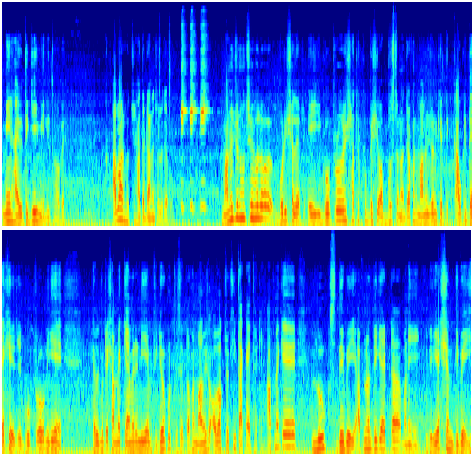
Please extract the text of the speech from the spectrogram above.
মেন হাইওয়েতে গিয়েই মিলিত হবে। আবার হচ্ছে হাতে ডানে চলে যাব। মানুষজন হচ্ছে হলো বরিশালের, এই গোপ্রোর সাথে খুব বেশি অভ্যস্ত না যখন মানুষজনকে কাউকে দেখে যে গোপ্রো নিয়ে হেলমেটের সামনে ক্যামেরা নিয়ে ভিডিও করতেছে, তখন মানুষ অবাক চোখেই তাকায় থাকে। আপনাকে লুকস দেবেই, আপনার দিকে একটা মানে রিয়াকশন দিবেই।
